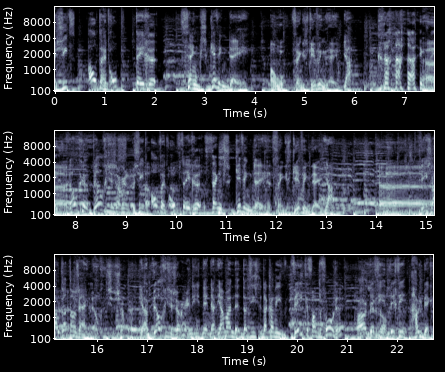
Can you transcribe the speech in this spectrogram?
ziet altijd op tegen Thanksgiving Day? Oh, Thanksgiving Day. Ja. Welke Belgische zanger ziet altijd op tegen Thanksgiving Day? Thanksgiving Day. Ja. Eh, Wie zou dat nou zijn? Belgische zanger. Ja, een Belgische zanger. En die, nee, nou, ja, maar dat is, daar kan hij weken van tevoren... Oh, ik weet ligt het hij, ligt hou je bek.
